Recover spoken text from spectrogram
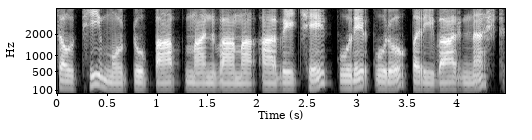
સૌથી મોટું પાપ માનવામાં આવે છે. પૂરેપૂરો પરિવાર નષ્ટ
